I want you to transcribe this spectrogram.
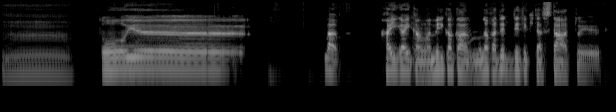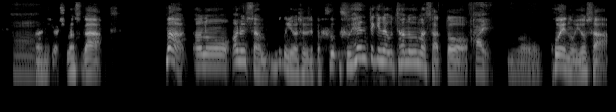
うん。そういう、まあ、海外感、アメリカ感の中で出てきたスターといううん。感じがしますが、まあ、あの、アヌシさん、僕に言わせると、やっぱ普普遍的な歌のうまさと、はい。声の良さ、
